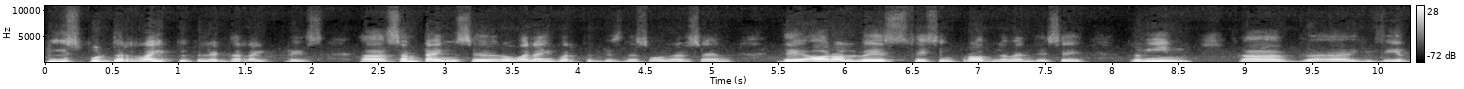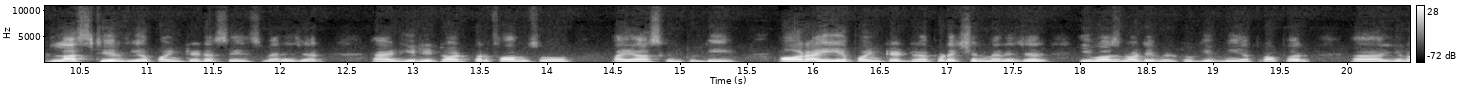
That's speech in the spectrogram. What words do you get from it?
Please put the right people at the right place. Uh, sometimes you know when i work with business owners and they are always facing problem and they say Praveen, uh, we last year we appointed a sales manager and he did not perform so i asked him to leave. Or i appointed a production manager. He was not able to give me a proper uh, you know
